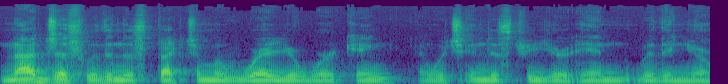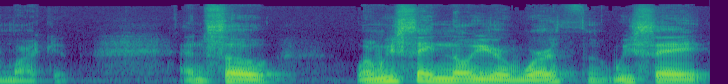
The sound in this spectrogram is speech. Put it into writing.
not just within the spectrum of where you're working and which industry you're in within your market. And so when we say know your worth, we say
